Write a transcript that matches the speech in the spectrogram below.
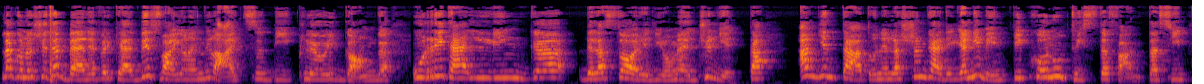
la conoscete bene perché è This Violent Delights di Chloe Gong, un retelling della storia di Romeo e Giulietta ambientato nella Shanghai degli anni 20 con un twist fantasy.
